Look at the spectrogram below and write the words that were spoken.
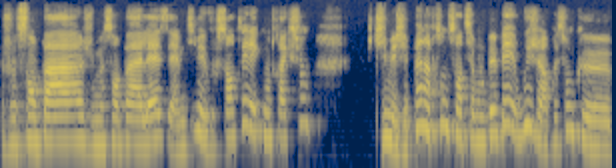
je sens pas, je me sens pas à l'aise. Et elle me dit, mais vous sentez les contractions? Je dis, mais j'ai pas l'impression de sentir mon bébé. Oui, j'ai l'impression que,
